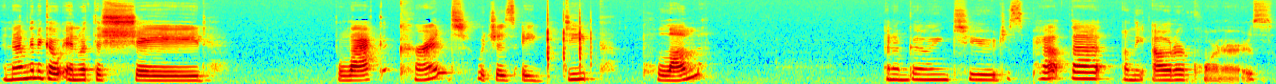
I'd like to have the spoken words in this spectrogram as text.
And I'm going to go in with the shade Black Currant, which is a deep plum. And I'm going to just pat that on the outer corners.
